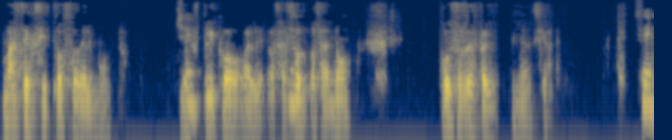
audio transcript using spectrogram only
más exitoso del mundo. ¿Me explico? ¿Vale? O sea, o sea, no, con sus respectivas dimensiones. Sí.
